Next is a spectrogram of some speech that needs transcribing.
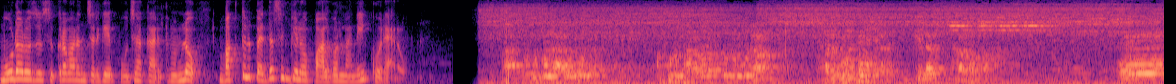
మూడో రోజు శుక్రవారం జరిగే పూజా కార్యక్రమంలో భక్తులు పెద్ద సంఖ్యలో పాల్గొనాలని కోరారు. ఓం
